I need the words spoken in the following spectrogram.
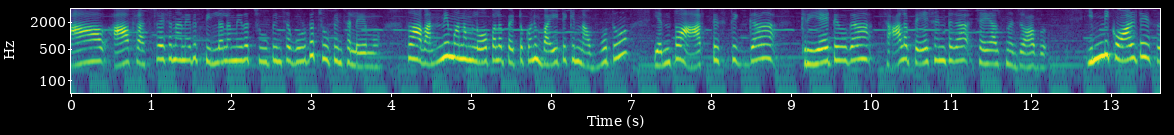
ఆ ఆ ఫ్రస్ట్రేషన్ అనేది పిల్లల మీద చూపించకూడదు చూపించలేము. సో అవన్నీ మనం లోపల పెట్టుకొని బయటికి నవ్వుతూ ఎంతో ఆర్టిస్టిక్గా క్రియేటివ్గా చాలా పేషెంట్గా చేయాల్సిన జాబ్. ఇన్ని క్వాలిటీస్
